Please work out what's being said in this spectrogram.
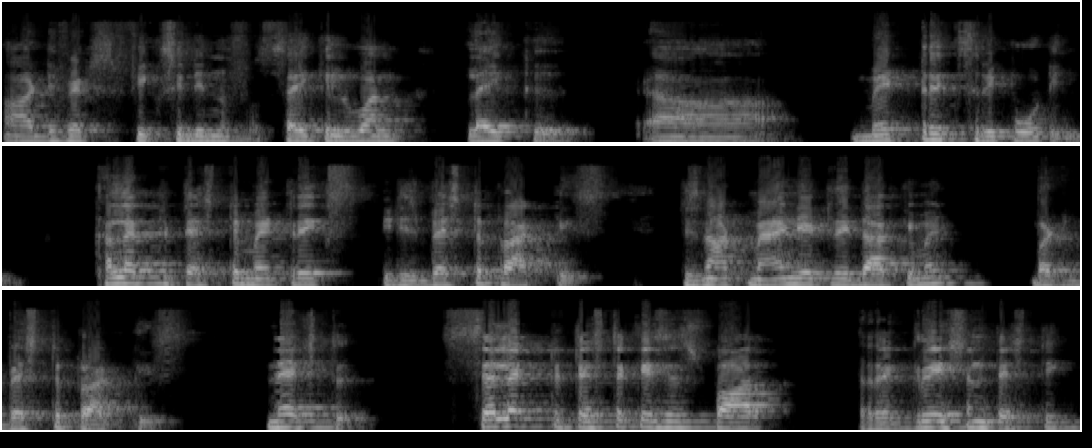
uh, defects fixed in cycle one, like uh, metrics reporting. Collect test metrics. It is best practice. It is not mandatory document, but best practice. Next, select test cases for regression testing.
